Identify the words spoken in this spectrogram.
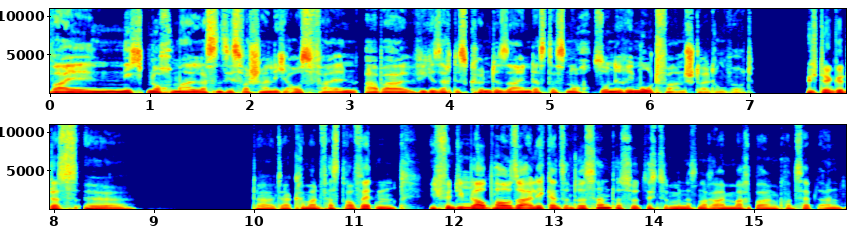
Weil nicht nochmal lassen sie es wahrscheinlich ausfallen, aber wie gesagt, es könnte sein, dass das noch so eine Remote-Veranstaltung wird. Ich denke, dass äh, da, da kann man fast drauf wetten. Ich finde die mhm. Blaupause eigentlich ganz interessant. Das hört sich zumindest nach einem machbaren Konzept an.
